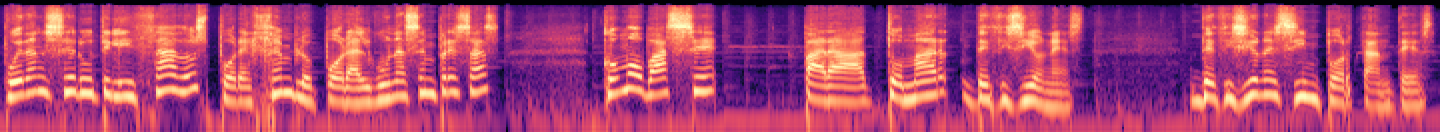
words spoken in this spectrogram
puedan ser utilizados, por ejemplo, por algunas empresas como base para tomar decisiones, decisiones importantes.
